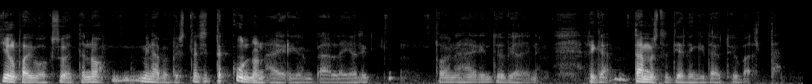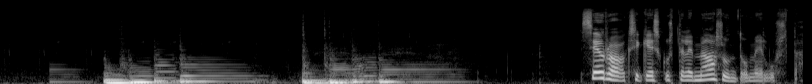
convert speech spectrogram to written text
kilpajuoksu, että no minäpä pistän sitten kunnon häiriön päälle ja sitten toinen häirintyy vielä enemmän. Eli tämmöistä tietenkin täytyy välttää. Seuraavaksi keskustelemme asuntomelusta.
